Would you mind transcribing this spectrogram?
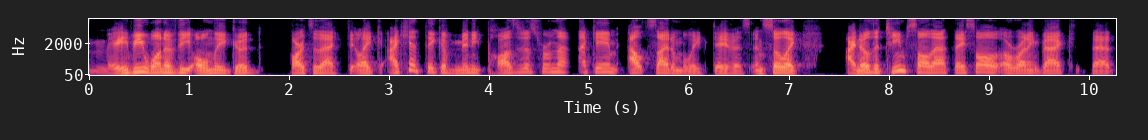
maybe one of the only good parts of that. Like, I can't think of many positives from that, that game outside of Malik Davis. And so, like, I know the team saw that. They saw a running back that,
